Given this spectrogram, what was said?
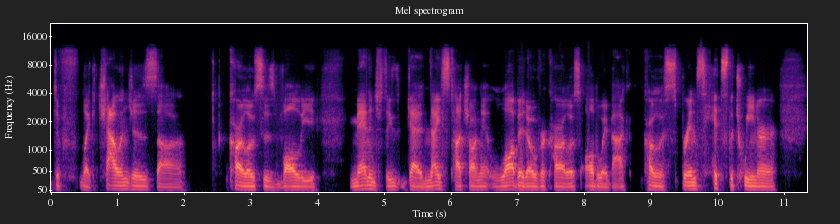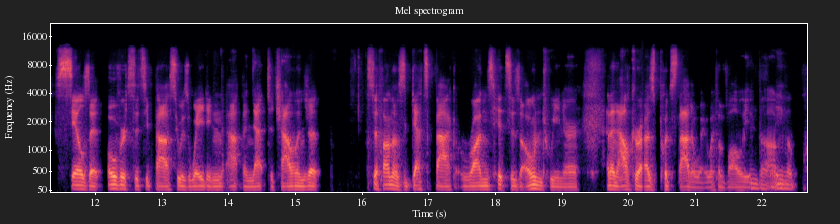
def- like challenges uh, Carlos's volley, managed to get a nice touch on it, lob it over Carlos all the way back. Carlos sprints, hits the tweener, sails it over Tsitsipas, who is waiting at the net to challenge it. Stefanos gets back, runs, hits his own tweener, and then Alcaraz puts that away with a volley. Um, Unbelievable. Um,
